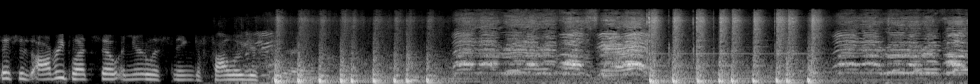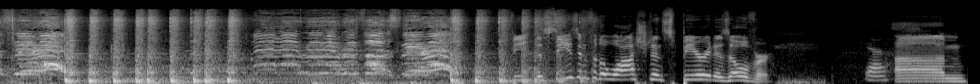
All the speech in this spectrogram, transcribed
This is Aubrey Bledsoe, and you're listening to Follow Your Spirit. The, the season for the Washington Spirit is over. Yes. Um,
